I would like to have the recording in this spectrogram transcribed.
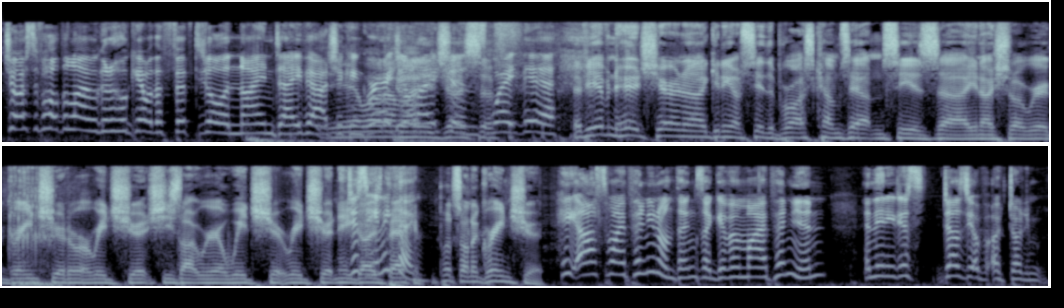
Joseph, hold the line. We're going to hook you up with a $50 nine day voucher. Yeah, well done, mate, Congratulations. Joseph. Wait there. If you haven't heard Sharon uh, getting upset that Bryce comes out and says, uh, you know, should I wear a green shirt or a red shirt? She's like, wear a red shirt, red shirt. And he Just goes back anything. and puts on a green shirt. He asked my opinion on things. I give him my opinion, and then he just does the. I don't even.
